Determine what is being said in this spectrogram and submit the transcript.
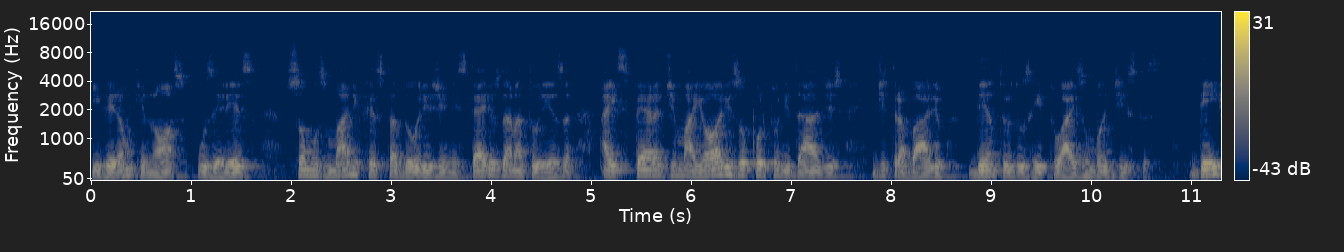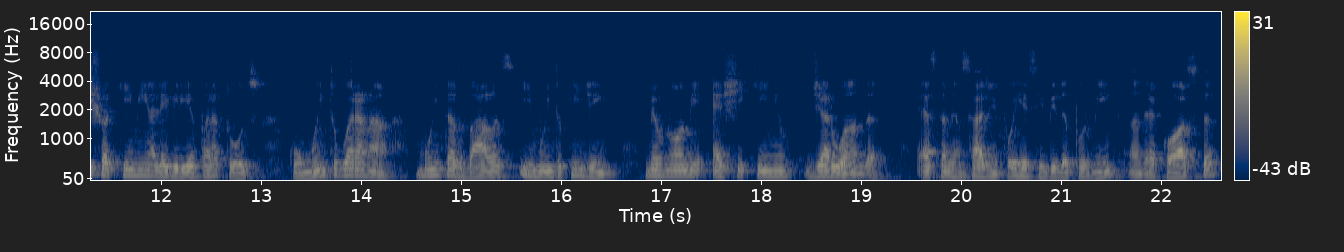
e verão que nós, os herês, somos manifestadores de mistérios da natureza à espera de maiores oportunidades de trabalho dentro dos rituais umbandistas. Deixo aqui minha alegria para todos, com muito guaraná, muitas balas e muito quindim. Meu nome é Chiquinho de Aruanda. Esta mensagem foi recebida por mim, André Costa,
